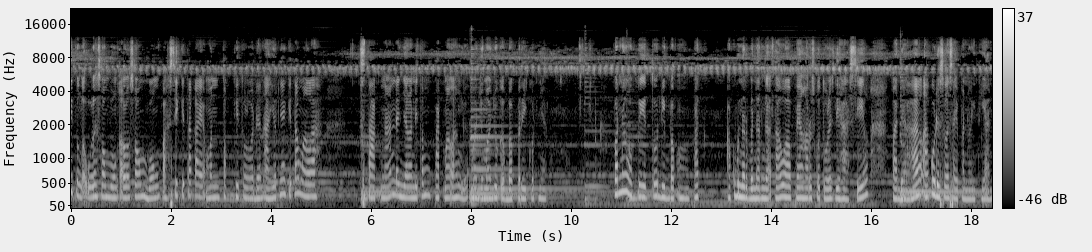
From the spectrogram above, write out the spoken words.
gitu nggak boleh sombong. Kalau sombong pasti kita kayak mentok gitu loh dan akhirnya kita malah stagnan dan jalan di tempat malah nggak maju-maju ke bab berikutnya. Pernah waktu itu di bab 4 aku benar-benar nggak tahu apa yang harus kutulis di hasil Padahal aku udah selesai penelitian.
